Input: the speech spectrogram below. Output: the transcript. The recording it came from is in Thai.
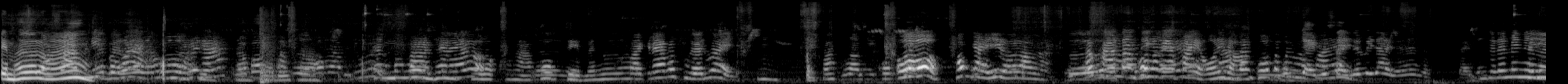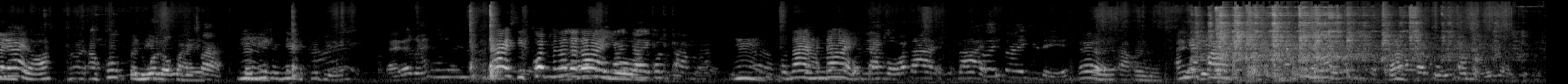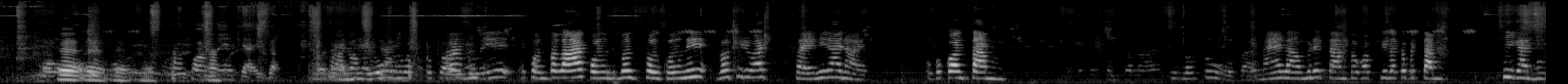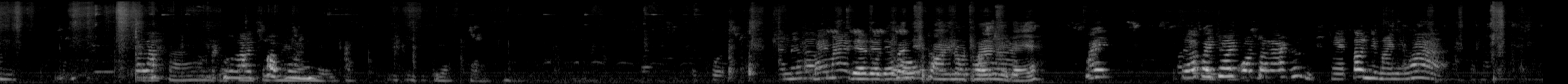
เต็มเฮ้อแล้วมั้งนี่บอกว่าเราบอกด้วยนะเราก็เออของเราด้วยท่านเมื่อวานท่านเราหาพบเจ็บไหมเฮ้ยฝากแล้วก็เผื่อด้วยเรามีครบโอ้โอ้พกใหญ่นี่เหรอเราอะแล้วขาตั้งพกแล้วแม่ไปเหรอนี่เหรอตั้งครบก็ต้องใหญ่เอาไปไปใส่ได้ไม่ได้เลยนะมันจะได้ไม่เหนื่อยไม่ได้เหรอเอาครบตัวนี้ลงไปตัวนี้ก็แยกก็เดี๋ยวใส่ได้ไหมได้สิก้นมันน่าจะได้อยู่ใจคนทำนะ อืมได้มันได้คนทำบอกว่าได้ได้ใจอยู่เด๋เอออันนี้ปลาเข้าถุงเข้าหมายก่อเออเออเออเออถ้าความแน่ใจกับปลาตรงนี้ขนปลาร้าขนบนส่วนขนตรงนี้รถที่ว่าใส่นี่ได้หน่อย อุปกรณ์ตำเห็นไหมเราไม่ได้ตำตัวกับกินแล้วก็ไปตำที่การบุญปลาร้าคือเราชอบบุญ อันนึงก็ไม่ไม่เดี๋ยวเดี๋ยวเดี๋ยวท่านที่คอยรถมาอยู่เด๋ไม่เสือไปช่วยคนปนาขึ้นแห่ต้นยังไงถึงว่า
